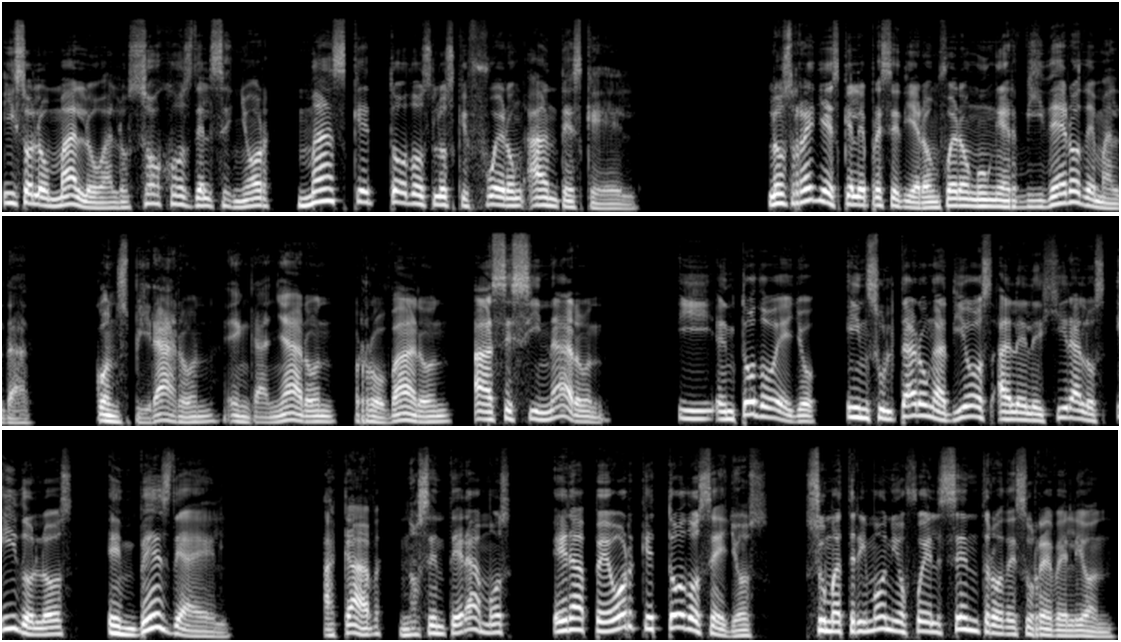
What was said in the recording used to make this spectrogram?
hizo lo malo a los ojos del Señor más que todos los que fueron antes que él. Los reyes que le precedieron fueron un hervidero de maldad. Conspiraron, engañaron, robaron, asesinaron, y en todo ello insultaron a Dios al elegir a los ídolos en vez de a él. Acab, nos enteramos, era peor que todos ellos. Su matrimonio fue el centro de su rebelión.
